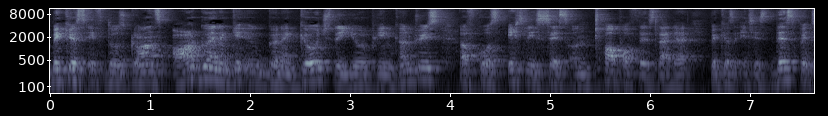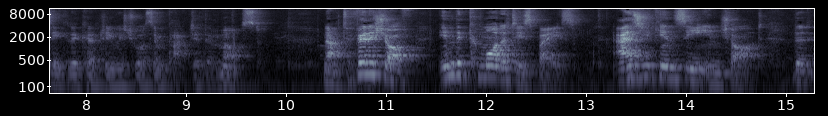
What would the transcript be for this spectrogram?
Because if those grants are going to, going to go to the European countries, of course Italy sits on top of this ladder because it is this particular country which was impacted the most. Now to finish off, in the commodity space, as you can see in chart, the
